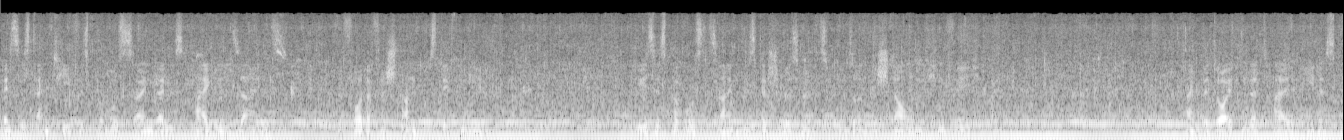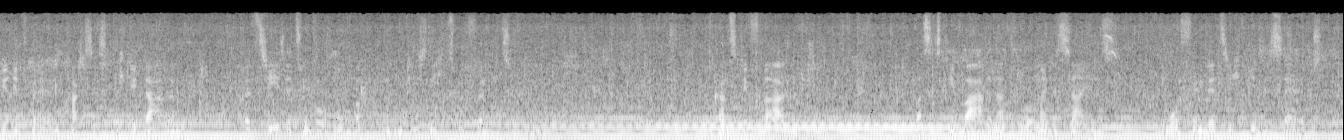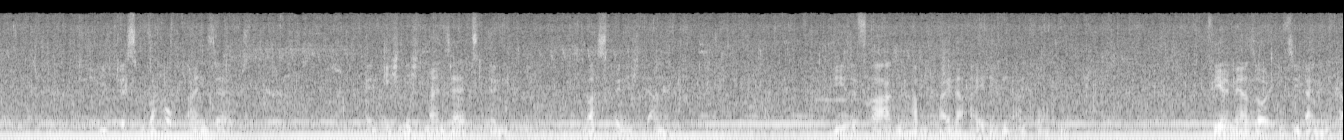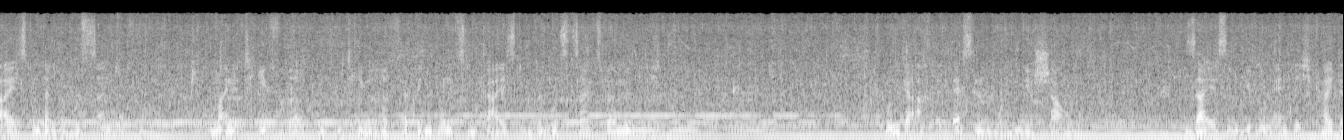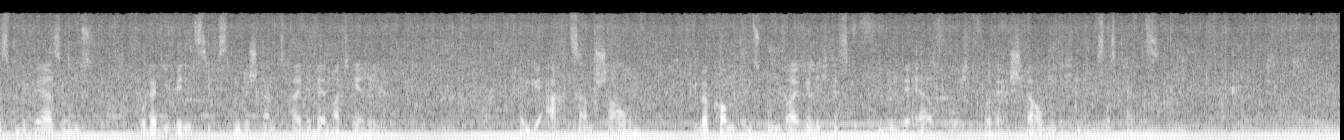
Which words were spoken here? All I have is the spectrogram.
Es ist ein tiefes Bewusstsein deines eigenen Seins, bevor der Verstand es definiert. Dieses Bewusstsein ist der Schlüssel zu unseren erstaunlichen Fähigkeiten. Ein bedeutender Teil jeder spirituellen Praxis besteht darin, präzise zu beobachten und dies nicht zufällig zu tun. Du kannst dir fragen wie, was ist die wahre Natur meines Seins? Wo findet sich dieses Selbst? Gibt es überhaupt ein Selbst? Wenn ich nicht mein Selbst bin, was bin ich dann? Diese Fragen haben keine eiligen Antworten. Vielmehr sollten sie deinen Geist und dein Bewusstsein öffnen, um eine tiefere und intimere Verbindung zum Geist und Bewusstsein zu ermöglichen. Ungeachtet dessen, wohin wir schauen, sei es in die Unendlichkeit des Universums oder die winzigsten Bestandteile der Materie. Wenn wir achtsam schauen, überkommt uns unweigerlich das Gefühl der Ehrfurcht vor der erstaunlichen Existenz.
